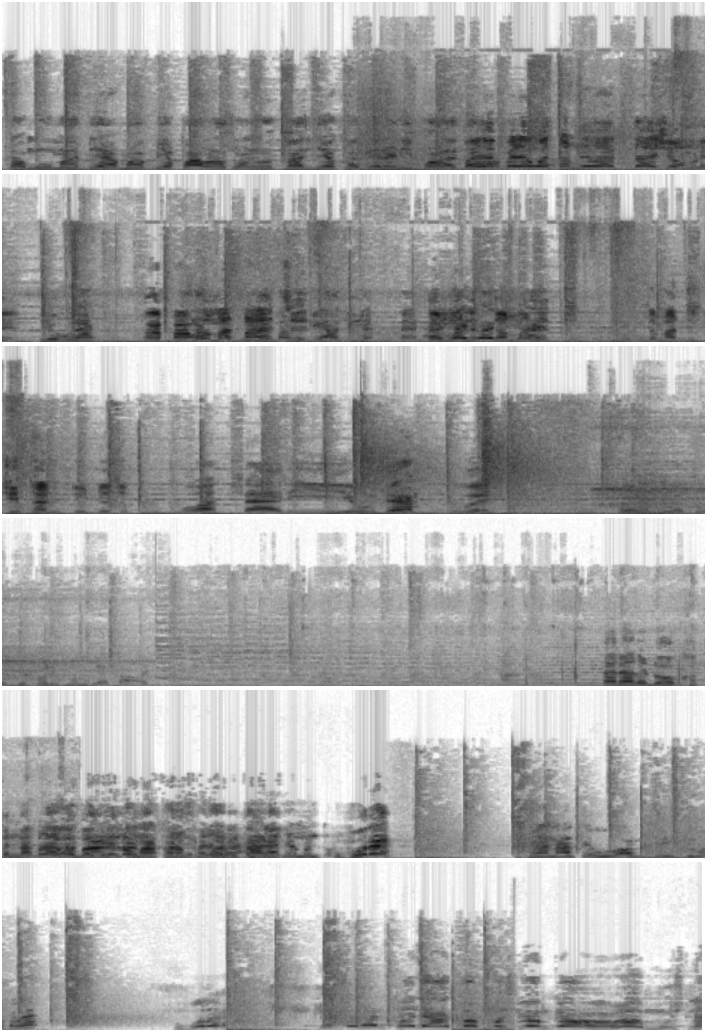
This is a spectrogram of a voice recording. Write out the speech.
તમારા બે બે પાવડા સોનું ખાલી ખબર નહીં પડે તમે વાગતા હશો હમણે. એવું હે આ પાવડો માર પાસે જ ધમકી છે. આલી હે? તમને તમને તમારથી જીથા તું દેજો ઓ તારી એવું છે હોય બોલે પેલા ધોતી પડી મને કહેતા હોય. તારે આ તો ખતરનાક લાગે બગડેલો માખણો તાણી. લાગે મન તો. ઊભો રે. ના ના તે હું સમજી છું ઊભો રે. જતલન ખાલી. આ તો પછી એમ કે હવે મૂછને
